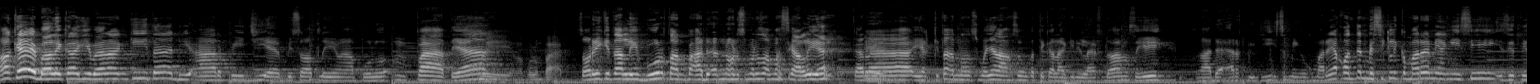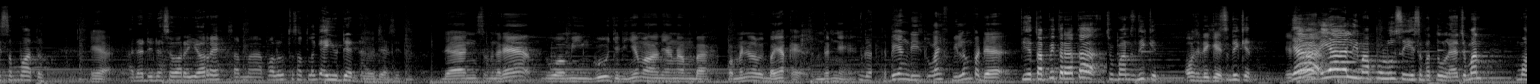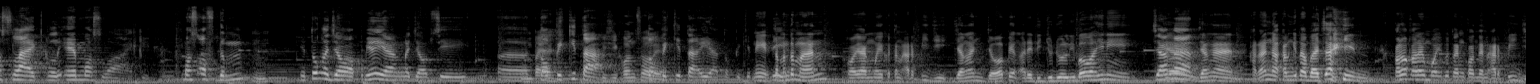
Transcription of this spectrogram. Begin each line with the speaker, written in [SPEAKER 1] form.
[SPEAKER 1] Oke, balik lagi bareng kita di RPG episode 54 ya.
[SPEAKER 2] Wih, 54.
[SPEAKER 1] Sorry kita libur tanpa ada announcement sama sekali ya. Karena ya kita announcementnya langsung ketika lagi di live doang sih. Nggak ada RPG seminggu kemarin. Ya konten basically kemarin yang isi Zitni semua tuh.
[SPEAKER 2] Iya.
[SPEAKER 1] Ada Dynasty Warrior ya sama apa lu tuh satu lagi Ayuden.
[SPEAKER 2] Ayuden. Dan sebenarnya dua minggu jadinya malah yang nambah pemainnya lebih banyak ya sebenarnya. ya. Tapi yang di live bilang pada
[SPEAKER 1] Ya, tapi ternyata cuma sedikit.
[SPEAKER 2] oh sedikit.
[SPEAKER 1] Sedikit.
[SPEAKER 2] Ya,
[SPEAKER 1] Ya, ya 50 sih sebetulnya. Cuman most likely eh most likely. Most of them
[SPEAKER 2] Hmm.
[SPEAKER 1] itu ngejawabnya yang ngejawab si uh, topik kita.
[SPEAKER 2] PC konsol
[SPEAKER 1] topik
[SPEAKER 2] ya?
[SPEAKER 1] kita iya, topik kita.
[SPEAKER 2] Nih teman-teman, kalau yang mau ikutan RPG, jangan jawab yang ada di judul di bawah ini.
[SPEAKER 1] Jangan.
[SPEAKER 2] Ya, jangan, karena nggak akan kita bacain. Kalau kalian mau ikutan konten RPG,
